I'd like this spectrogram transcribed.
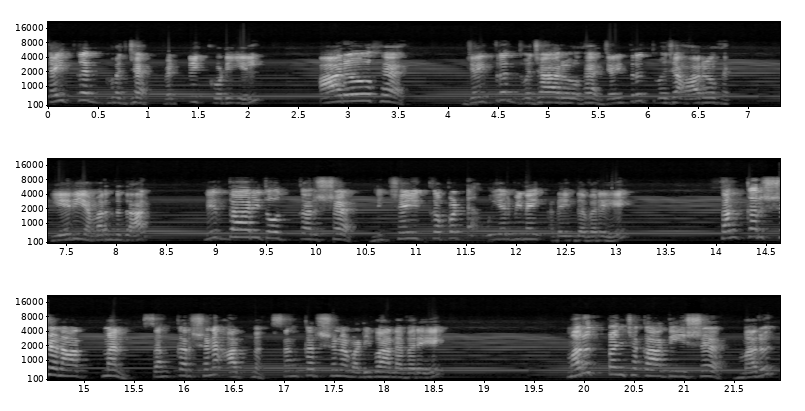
ஜைத்ரத்வஜ வெற்றி கொடியில் ஆரோக ஜைத்ரத்வஜாரோக ஜைத்ரத்வஜ ஆரோக ஏறி அமர்ந்ததால் நிர்தாரிதோத்கர்ஷ நிச்சயிக்கப்பட்ட உயர்வினை அடைந்தவரே. சங்கர்ஷனாத்மன் சங்கர்ஷன ஆத்மன் சங்கர்ஷன வடிவானவரே. மருத் பஞ்சகாதீஷ மருத்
